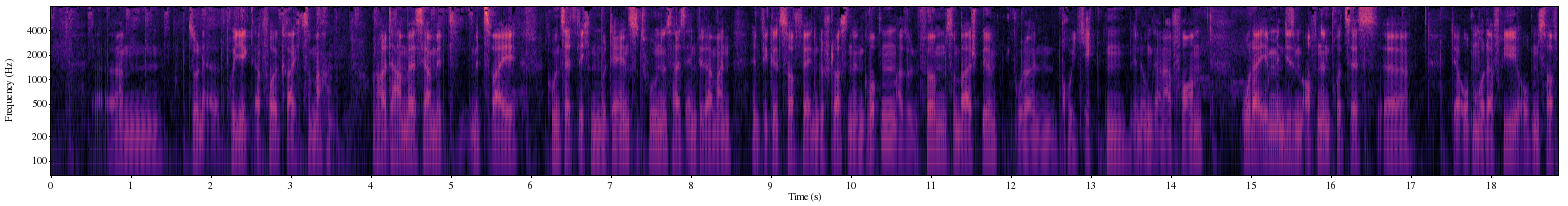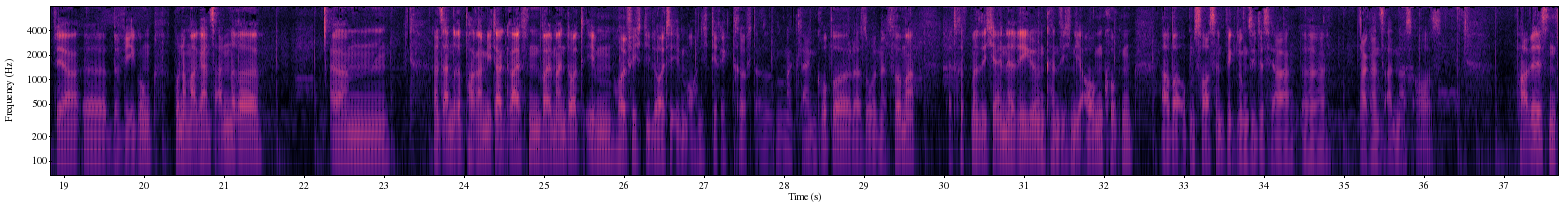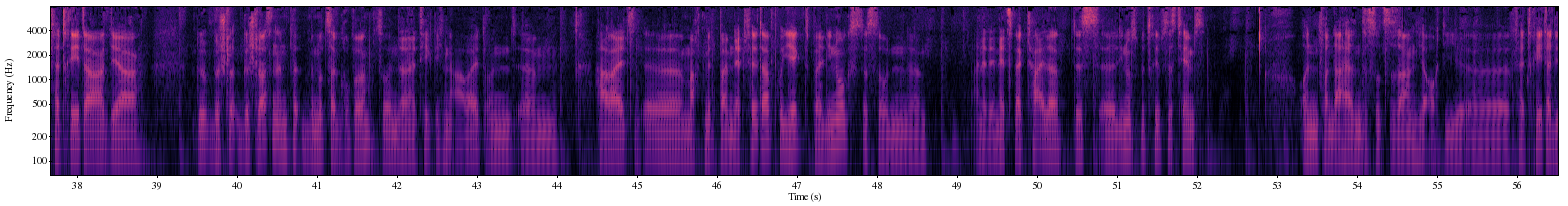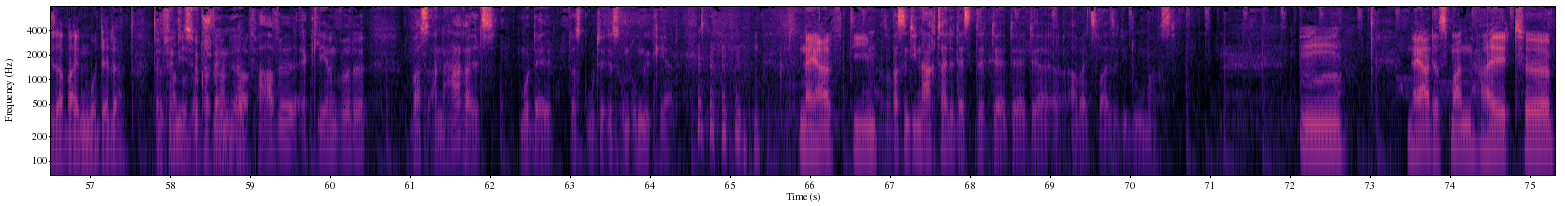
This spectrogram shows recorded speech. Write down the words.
ähm, so ein äh, Projekt erfolgreich zu machen? Und heute haben wir es ja mit, mit zwei grundsätzlichen Modellen zu tun. Das heißt, entweder man entwickelt Software in geschlossenen Gruppen, also in Firmen zum Beispiel, oder in Projekten in irgendeiner Form, oder eben in diesem offenen Prozess äh, der Open oder Free Open Software äh, Bewegung, wo nochmal ganz andere ähm, ganz andere Parameter greifen, weil man dort eben häufig die Leute eben auch nicht direkt trifft. Also in so einer kleinen Gruppe oder so in der Firma, da trifft man sich ja in der Regel und kann sich in die Augen gucken. Aber Open Source Entwicklung sieht es ja äh, da ganz anders aus. Pavel ist ein Vertreter der geschlossenen Benutzergruppe, so in seiner täglichen Arbeit. Und ähm, Harald äh, macht mit beim Netfilter-Projekt bei Linux. Das ist so ein, äh, einer der Netzwerkteile des äh, Linux-Betriebssystems. Und von daher sind es sozusagen hier auch die äh, Vertreter dieser beiden Modelle. Dann dass man fände ich es so hübsch, wenn äh. Pavel erklären würde, was an Haralds Modell das Gute ist und umgekehrt. Naja, die Also was sind die Nachteile des, der, der, der, der Arbeitsweise, die du machst? Mm, Naja, dass man halt äh,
